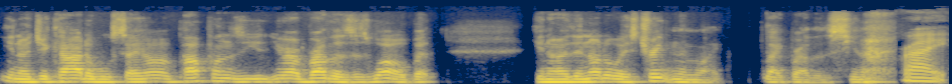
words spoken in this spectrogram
You know, Jakarta will say, "Oh, Papuans, you- you're our brothers as well," but you know, they're not always treating them like like brothers. You know, Right.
